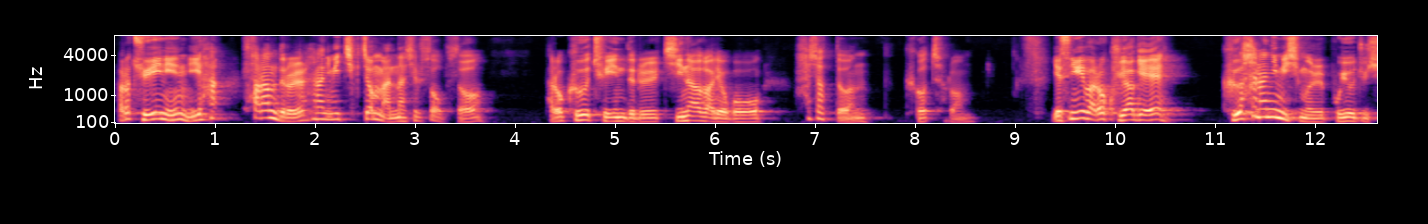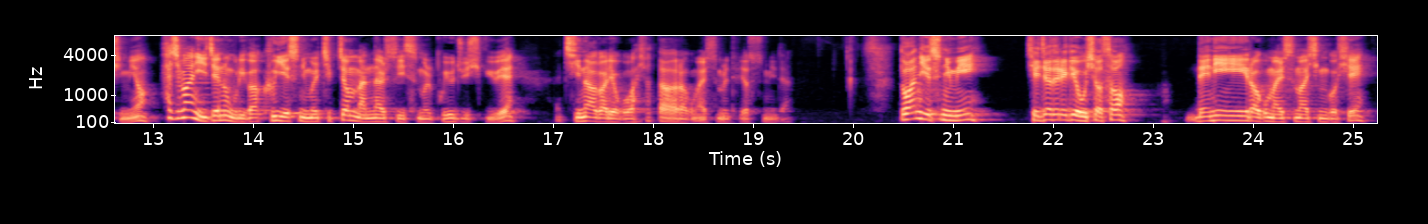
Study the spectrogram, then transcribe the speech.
바로 죄인인 이 사람들을 하나님이 직접 만나실 수 없어 바로 그 죄인들을 지나가려고 하셨던 그것처럼 예수님이 바로 구약의 그 하나님이심을 보여주시며 하지만 이제는 우리가 그 예수님을 직접 만날 수 있음을 보여주시기 위해 지나가려고 하셨다라고 말씀을 드렸습니다. 또한 예수님이 제자들에게 오셔서 내니라고 말씀하신 것이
